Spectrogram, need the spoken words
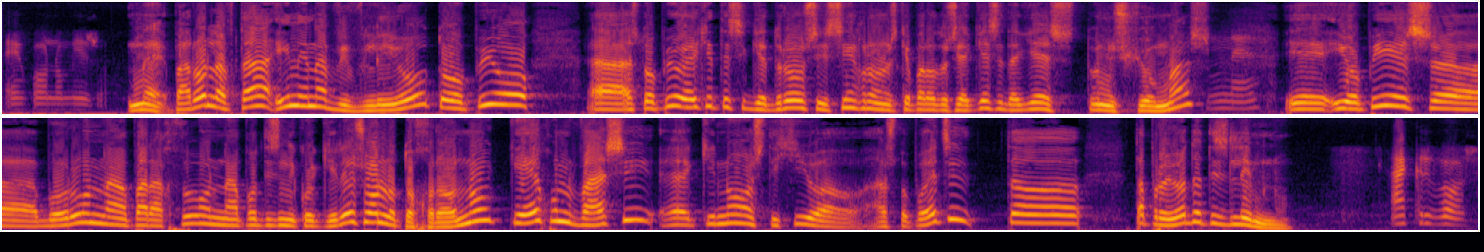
εγώ νομίζω. Ναι, παρόλα αυτά είναι ένα βιβλίο το οποίο, α, στο οποίο έχετε συγκεντρώσει σύγχρονες και παραδοσιακές συνταγές του νησιού μας Ναι. Ε, οι οποίες α, μπορούν να παραχθούν από τις νοικοκυρές όλο το χρόνο και έχουν βάση ε, κοινό στοιχείο, ας το πω έτσι, τα, τα προϊόντα της Λίμνου. Ακριβώς.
